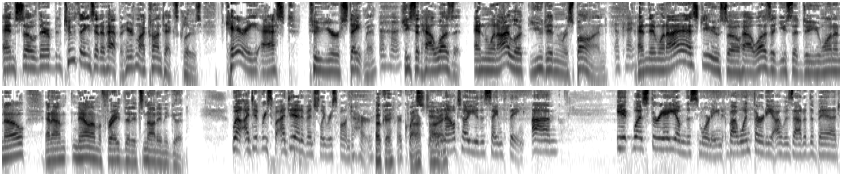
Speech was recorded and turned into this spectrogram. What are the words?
And so there have been two things that have happened. Here's my context clues. Carrie asked to your statement. She said, how was it? And when I looked, you didn't respond. Okay. And then when I asked you, so how was it? You said, do you want to know? And I'm, now I'm afraid that it's not any good. well, I did respond. I did eventually respond to her. Okay. Her question, All right. and I'll tell you the same thing. Um, it was 3 a.m. this morning. By 1.30, I was out of the bed.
